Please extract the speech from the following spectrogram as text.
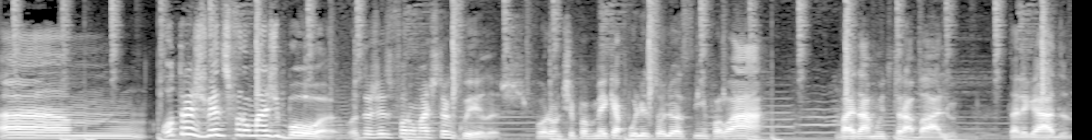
Um, outras vezes foram mais de boa, outras vezes foram mais tranquilas. Foram tipo, meio que a polícia olhou assim e falou: Ah, vai dar muito trabalho, tá ligado?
